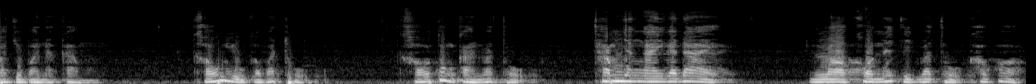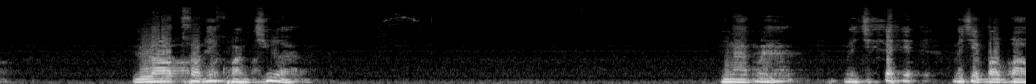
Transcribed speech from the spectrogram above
ปัจจุบันกรรม เขาอยู่กับวัตถุ เขาต้องการวัตถุทำยังไงก็ได้ หลอกคนให้ติดวัตถุ เขาก็ หลอกคนให้ความเชื่อหนักนะฮะไม่ใช่ ไม่ใช่เบา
